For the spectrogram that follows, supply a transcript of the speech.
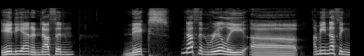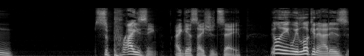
Indiana, nothing. Knicks, nothing really. Uh, I mean, nothing surprising, I guess I should say. The only thing we're looking at is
